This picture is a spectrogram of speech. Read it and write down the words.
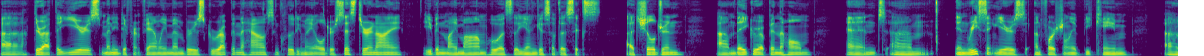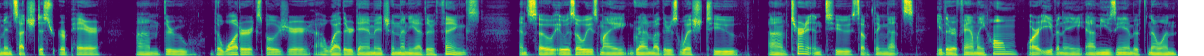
uh, throughout the years, many different family members grew up in the house, including my older sister and I, even my mom, who was the youngest of the six uh, children. Um, they grew up in the home. And um, in recent years, unfortunately, it became um, in such disrepair um, through the water exposure, uh, weather damage, and many other things. And so it was always my grandmother's wish to um, turn it into something that's either a family home or even a, a museum if no one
